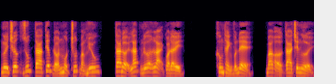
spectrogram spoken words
ngươi trước giúp ta tiếp đón một chút bằng hữu, ta đợi lát nữa lại qua đây. Không thành vấn đề, bao ở ta trên người.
